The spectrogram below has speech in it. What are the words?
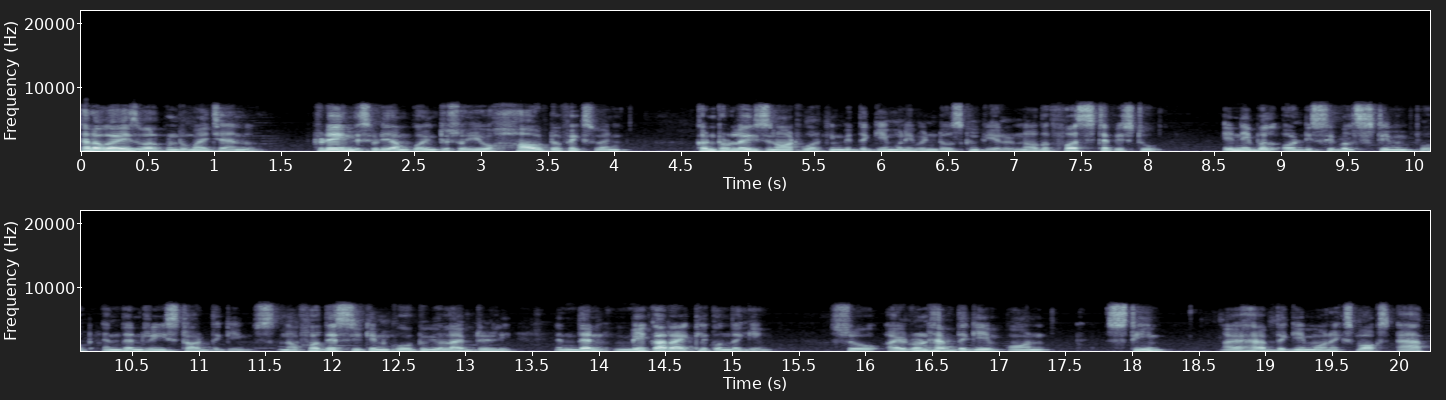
Hello guys, welcome to my channel. Today in this video I'm going to show you how to fix when controller is not working with the game on a Windows computer. Now the first step is to enable or disable Steam input and then restart the games. Now for this you can go to your library and then make a right click on the game. So I don't have the game on Steam. I have the game on Xbox app.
